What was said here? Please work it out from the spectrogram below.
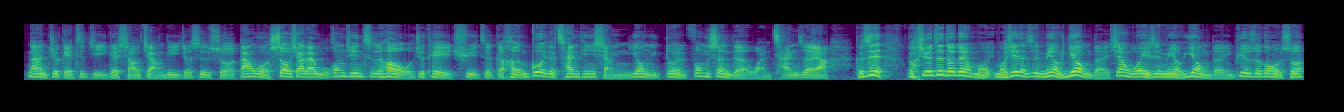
那你就给自己一个小奖励，就是说当我瘦下来五公斤之后，我就可以。可以去这个很贵的餐厅享用一顿丰盛的晚餐，这样。可是 我觉得这都对某某些人是没有用的，像我也是没有用的。你譬如说跟我说，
